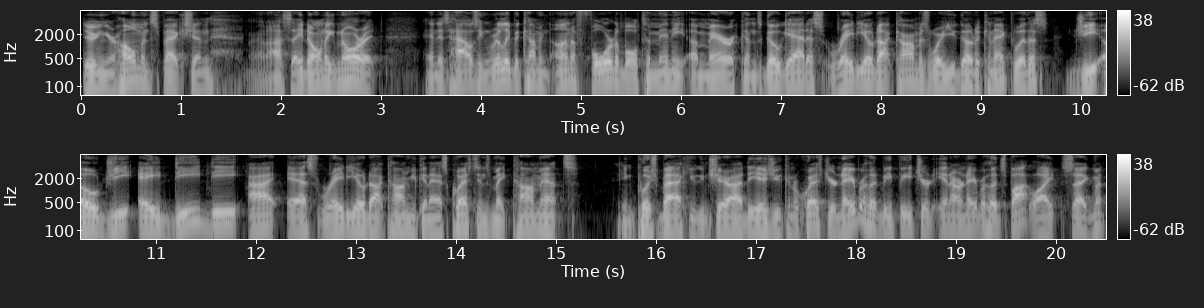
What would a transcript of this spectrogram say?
during your home inspection? And I say don't ignore it. And is housing really becoming unaffordable to many Americans? GoGaddisRadio.com is where you go to connect with us. G O G A D D I S radio.com. You can ask questions, make comments. You can push back. You can share ideas. You can request your neighborhood be featured in our Neighborhood Spotlight segment.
